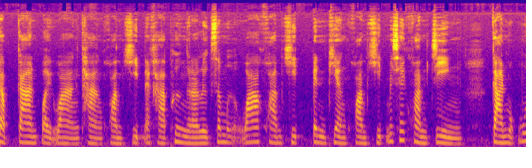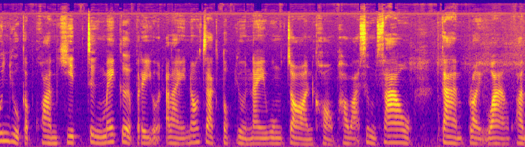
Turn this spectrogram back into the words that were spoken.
กับการปล่อยวางทางความคิดนะคะ พึงระลึกเสมอว่าความคิดเป็นเพียงความคิดไม่ใช่ความจริง การหมกมุ่นอยู่กับความคิดจึงไม่เกิดประโยชน์อะไร นอกจากตกอยู่ในวงจรของภาวะซึมเศร้า การปล่อยวางความ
